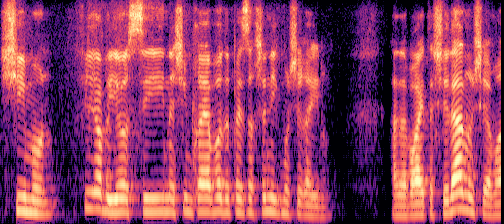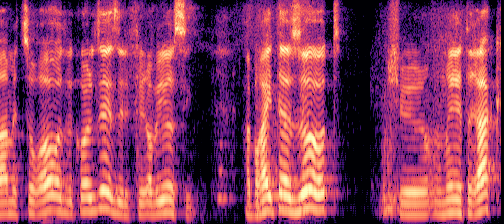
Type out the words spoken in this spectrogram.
שמעון. לפי רבי יוסי, נשים חייבות בפסח שני, כמו שראינו. אז הברייתא שלנו, שאמרה מצורעות וכל זה, זה לפי רבי יוסי. הברייתא הזאת, שאומרת רק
